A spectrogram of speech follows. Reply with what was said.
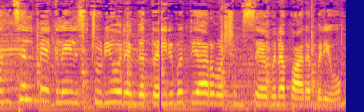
അഞ്ചൽ മേഖലയിൽ സ്റ്റുഡിയോ രംഗത്ത് ഇരുപത്തിയാറ് വർഷം സേവന പാരമ്പര്യവും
